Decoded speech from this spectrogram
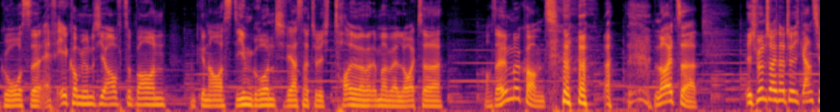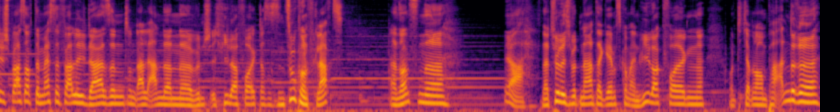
große FE-Community aufzubauen. Und genau aus dem Grund wäre es natürlich toll, wenn man immer mehr Leute auch dahin bekommt. Leute, ich wünsche euch natürlich ganz viel Spaß auf der Messe für alle, die da sind. Und alle anderen äh, wünsche ich viel Erfolg, dass es in Zukunft klappt. Ansonsten, äh, ja, natürlich wird nach der Gamescom ein Vlog folgen. Und ich habe noch ein paar andere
